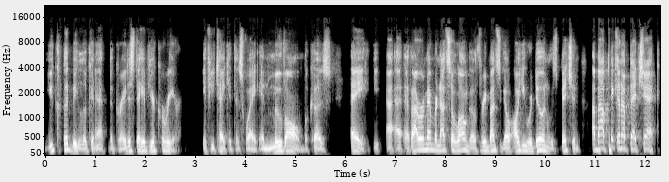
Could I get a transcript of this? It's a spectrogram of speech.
you could be looking at the greatest day of your career if you take it this way and move on because hey I, if i remember not so long ago three months ago all you were doing was bitching about picking up that check.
